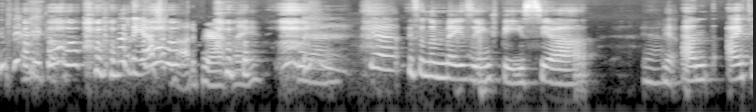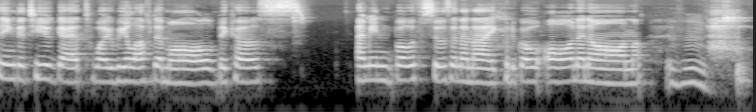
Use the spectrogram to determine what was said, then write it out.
there you go. For the astronaut, apparently. Yeah. yeah It's an amazing piece, yeah. Yeah. Yeah. And I think that you get why we love them all because, I mean, both Susan and I could go on and on. mhm.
